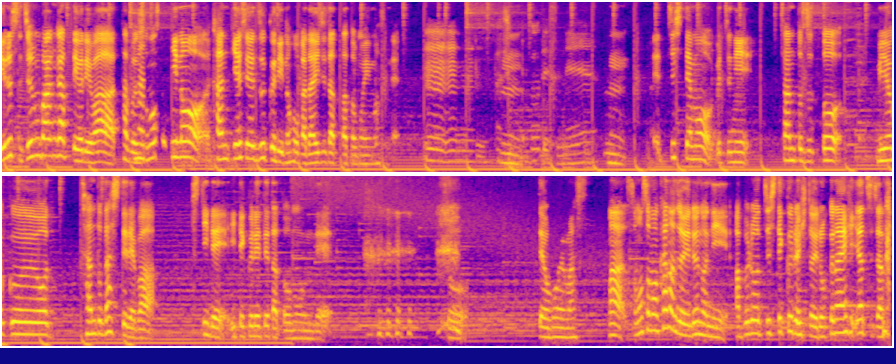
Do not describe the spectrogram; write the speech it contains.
許す順番がってよりは多分その先の関係性づくりの方が大事だったと思いますね。うんうんうん確かにそうですね、うん、エッチしても別にちゃんとずっと魅力をちゃんと出してれば好きでいてくれてたと思うんで。そう。って思います。まあそもそも彼女いるのにアプローチしてくる人ろくないやつじゃな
